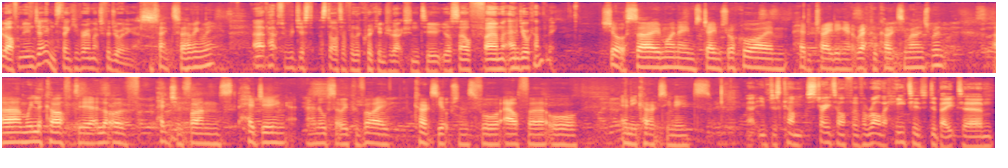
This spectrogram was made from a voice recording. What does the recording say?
Good afternoon, James. Thank you very much for joining us. Thanks for having me. Uh, perhaps we could just start off with a quick introduction to yourself um, and your company. Sure. So my name's James Rockall. I'm head of trading at Record Currency Management. Um, we look after a lot of pension funds, hedging, and also we provide currency options for alpha or any currency needs. Uh, you've just come straight off of a rather heated debate, um,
